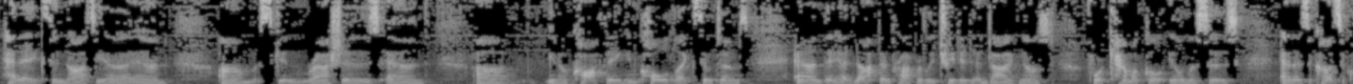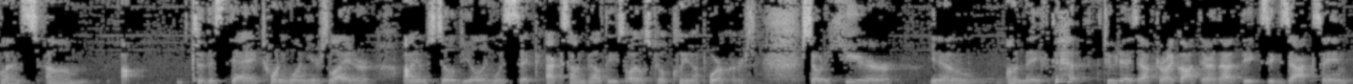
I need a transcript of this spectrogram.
headaches and nausea and um, skin rashes and uh, you know coughing and cold-like symptoms, and they had not been properly treated and diagnosed for chemical illnesses. And as a consequence, um, to this day, 21 years later, I am still dealing with sick Exxon Valdez oil spill cleanup workers. So to hear, you know, on May 5th, two days after I got there, that the exact same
